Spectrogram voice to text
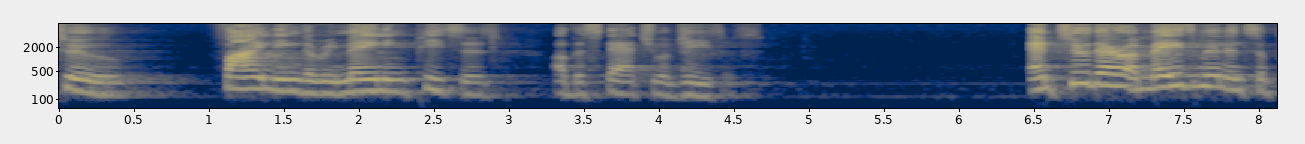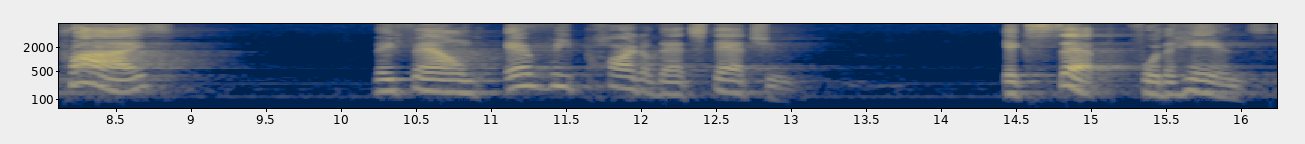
to finding the remaining pieces of the statue of Jesus. And to their amazement and surprise, they found every part of that statue except for the hands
